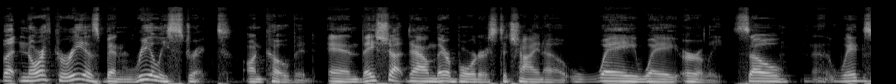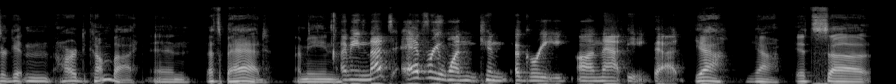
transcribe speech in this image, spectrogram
But North Korea's been really strict on COVID and they shut down their borders to China way, way early. So uh, wigs are getting hard to come by, and that's bad. I mean, I mean, that's everyone can agree on that being bad. yeah, yeah. It's, uh,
